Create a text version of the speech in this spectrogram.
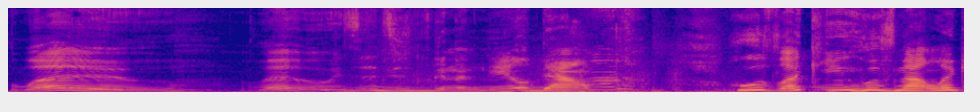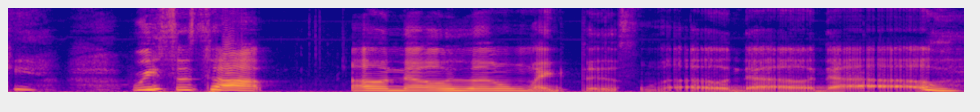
Whoa, whoa! Is it just gonna nail down who's lucky, who's not lucky? Reach the top. Oh no, I don't like this. No, no, no,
